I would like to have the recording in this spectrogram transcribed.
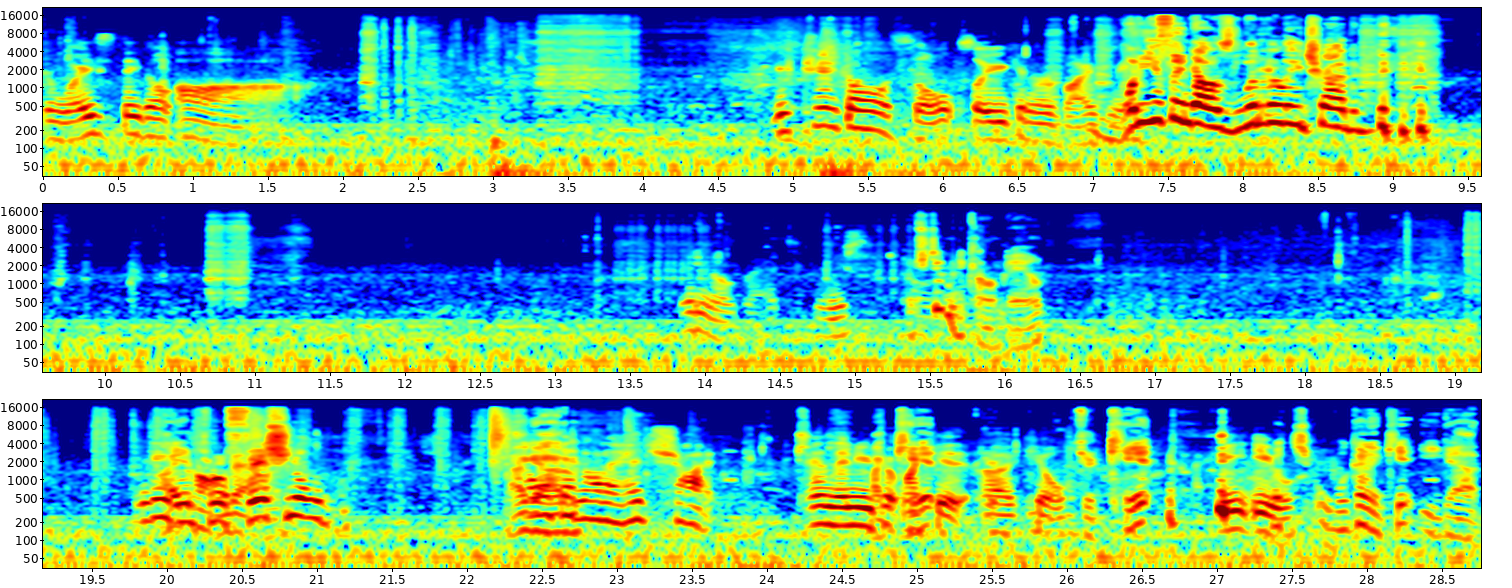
You're wasting a. Aw. You should go assault so you can revive me. What do you think I was literally trying to do? You know that, Bruce. Don't you tell me to calm down. I am calm down. professional. I How is got that him. not a headshot? And then you My took my kit? kid, uh, kill. Your kit? I you. What, what kind of kit you got?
